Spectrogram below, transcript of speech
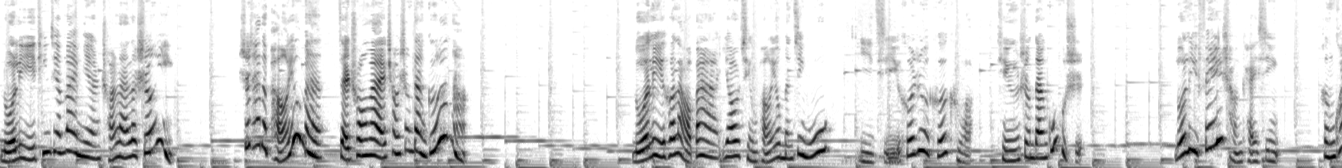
萝莉听见外面传来了声音，是他的朋友们。在窗外唱圣诞歌呢。萝莉和老爸邀请朋友们进屋，一起喝热可可，听圣诞故事。萝莉非常开心，很快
